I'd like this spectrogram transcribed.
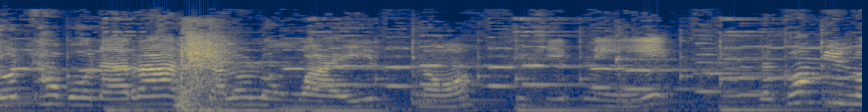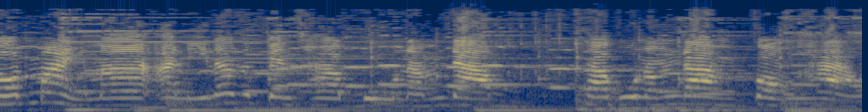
รสคาโบนาร่านะจ๊ะเราลงไว้เนาะที่คลิปนี้ แล้วก็มีรสใหม่มา อันนี้น่าจะเป็นชาบูน้ำดำ ชาบูน้ำดำกล่องขาว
